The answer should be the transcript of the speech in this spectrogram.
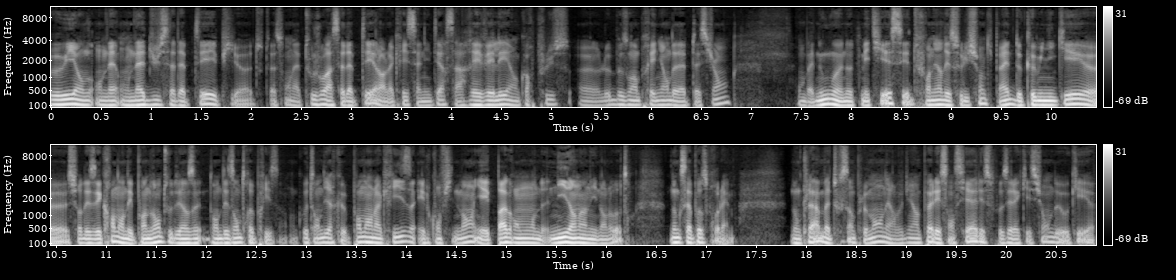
oui, on, a, on, a, dû s'adapter. Et puis, de toute façon, on a toujours à s'adapter. Alors, la crise sanitaire, ça a révélé encore plus le besoin prégnant d'adaptation. Bon, bah nous, euh, notre métier, c'est de fournir des solutions qui permettent de communiquer euh, sur des écrans dans des points de vente ou dans des entreprises. Donc autant dire que pendant la crise et le confinement, il n'y avait pas grand monde ni dans l'un ni dans l'autre, donc ça pose problème. Donc là, bah, tout simplement, on est revenu un peu à l'essentiel et se poser la question de, OK, euh,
